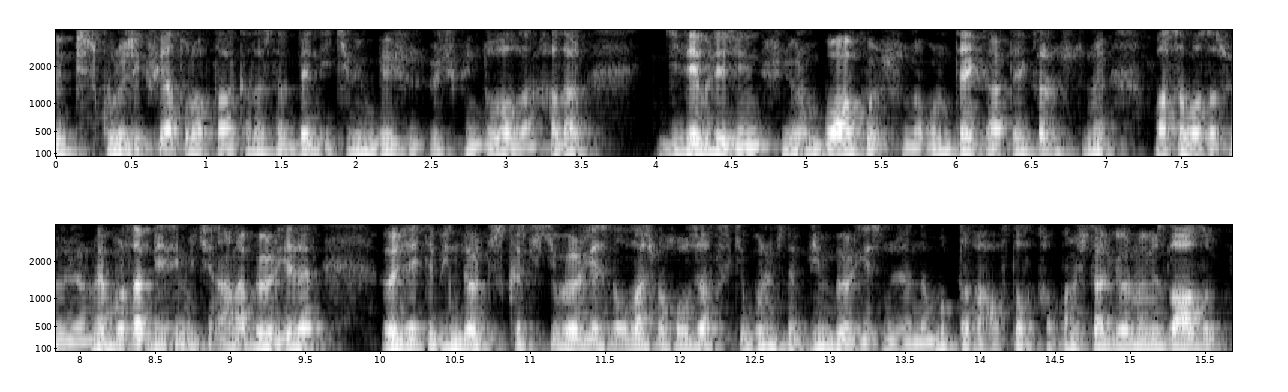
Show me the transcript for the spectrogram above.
ve psikolojik fiyat olarak da arkadaşlar ben 2500-3000 dolarlara kadar gidebileceğini düşünüyorum. Boğa konusunda bunu tekrar tekrar üstüne basa basa söylüyorum. Ve burada bizim için ana bölgeler öncelikle 1442 bölgesine ulaşmak olacaktır ki bunun için de 1000 bölgesinin üzerinde mutlaka haftalık kapanışlar görmemiz lazım.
